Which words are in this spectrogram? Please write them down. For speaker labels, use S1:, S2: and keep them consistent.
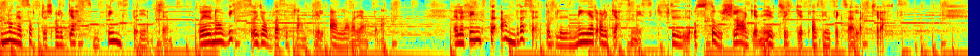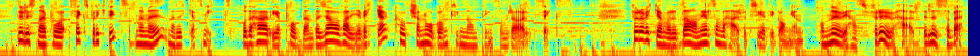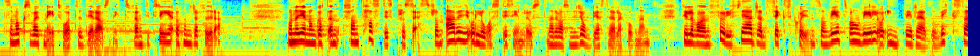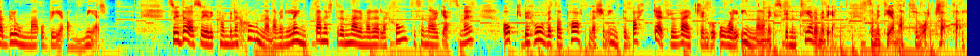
S1: Hur många sorters orgasm finns det egentligen? Och är det någon vits att jobba sig fram till alla varianterna? Eller finns det andra sätt att bli mer orgasmisk, fri och storslagen i uttrycket av sin sexuella kraft? Du lyssnar på Sex på riktigt med mig, Marika Smith. Och det här är podden där jag varje vecka coachar någon kring någonting som rör sex. Förra veckan var det Daniel som var här för tredje gången och nu är hans fru här, Elisabeth, som också varit med i två tidigare avsnitt, 53 och 104. Hon har genomgått en fantastisk process från arg och låst i sin lust när det var som jobbigast i relationen till att vara en fullfjädrad sexqueen som vet vad hon vill och inte är rädd att växa, blomma och be om mer. Så idag så är det kombinationen av en längtan efter en närmare relation till sina orgasmer och behovet av partners som inte backar för att verkligen gå all in när de experimenterar med det som är temat för vårt samtal.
